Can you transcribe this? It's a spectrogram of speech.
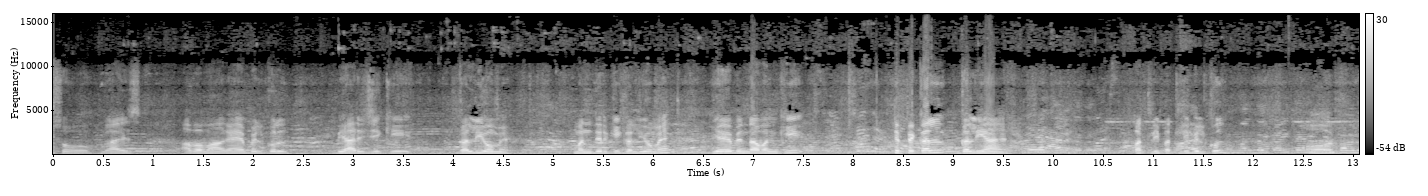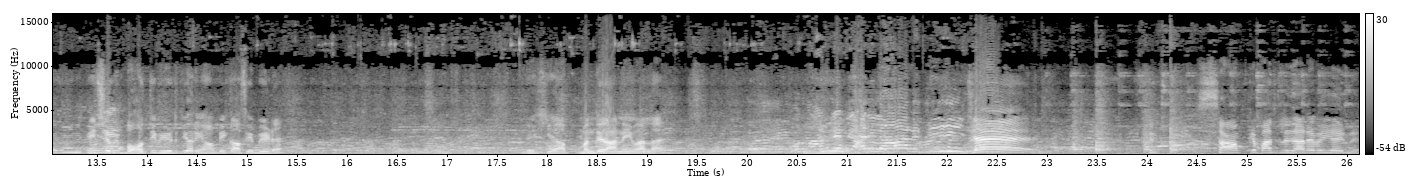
सो गाइस अब हम आ गए हैं बिल्कुल बिहारी जी की गलियों में, मंदिर की गलियों में। ये वृंदावन की टिपिकल गलियाँ हैं। पतली पतली बिल्कुल। और पीछे भी बहुत ही भीड़ थी और यहाँ भी काफ़ी भीड़ है। देखिए, आप मंदिर आने ही वाला है। जय। सांप के पास ले जा रहे भैया इन्हें।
